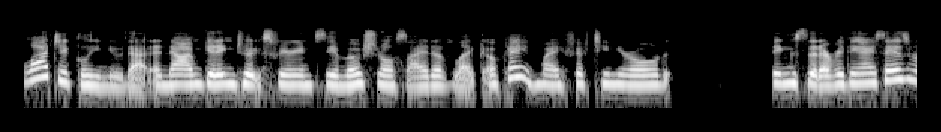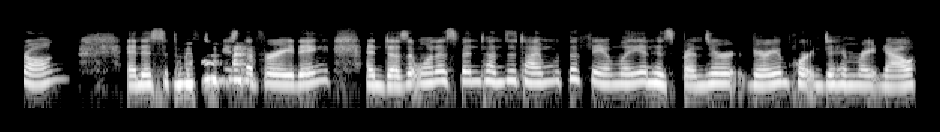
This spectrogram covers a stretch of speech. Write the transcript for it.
logically knew that. And now I'm getting to experience the emotional side of like, okay, my 15 year old thinks that everything I say is wrong and is supposed to be separating and doesn't want to spend tons of time with the family. And his friends are very important to him right now.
